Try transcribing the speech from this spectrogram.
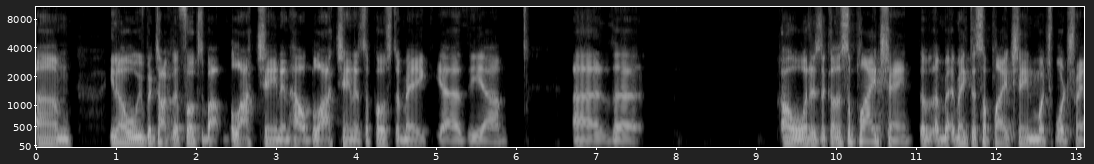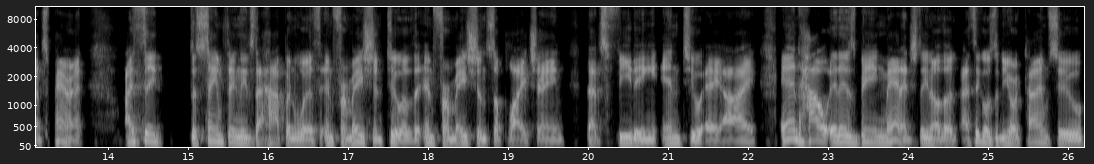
Um, you know we've been talking to folks about blockchain and how blockchain is supposed to make uh, the um, uh, the oh what is it called? The supply chain the, uh, make the supply chain much more transparent. I think the same thing needs to happen with information too of the information supply chain that's feeding into ai and how it is being managed. You know the i think it was the new york times who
